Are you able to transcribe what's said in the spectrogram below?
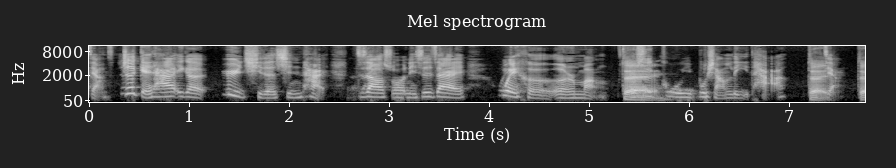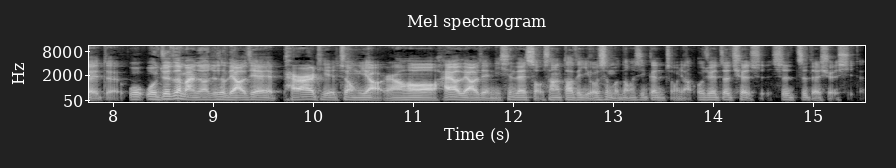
这样子就是给他一个预期的心态，知道说你是在为何而忙，不是故意不想理他。”对，这样对对，我我觉得这蛮重要，就是了解 priority 的重要，然后还要了解你现在手上到底有什么东西更重要。我觉得这确实是值得学习的。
